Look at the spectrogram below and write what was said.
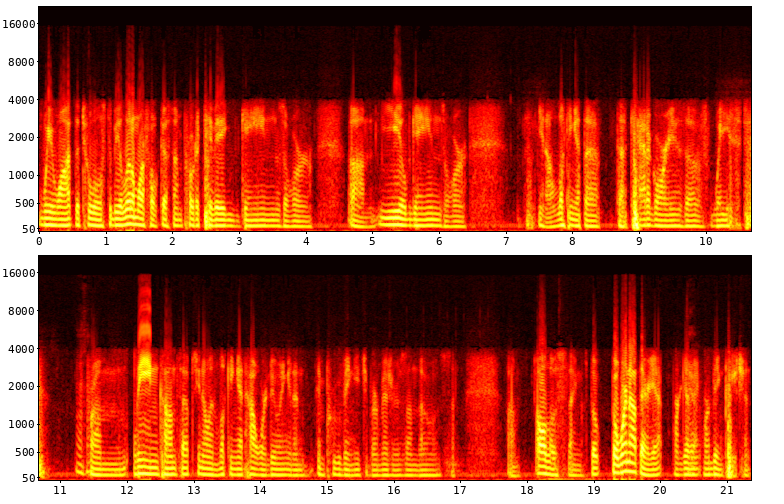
we want the tools to be a little more focused on productivity gains or um, yield gains, or you know, looking at the the categories of waste from lean concepts, you know, and looking at how we're doing and improving each of our measures on those, and, um, all those things. But but we're not there yet. We're getting Yeah. we're being patient.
